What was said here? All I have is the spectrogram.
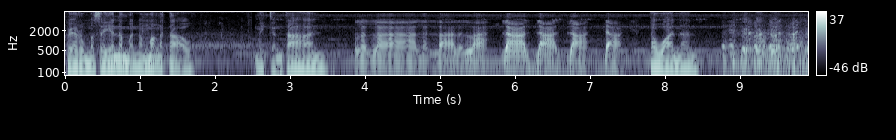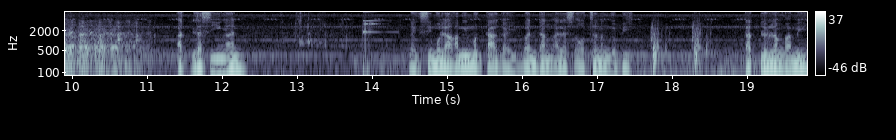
Pero masaya naman ang mga tao. May kantahan, La la la la la la la la la la tawanan, at lasingan. Nagsimula kaming magtagay bandang alas 8 ng gabi. Tatlo lang kami.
